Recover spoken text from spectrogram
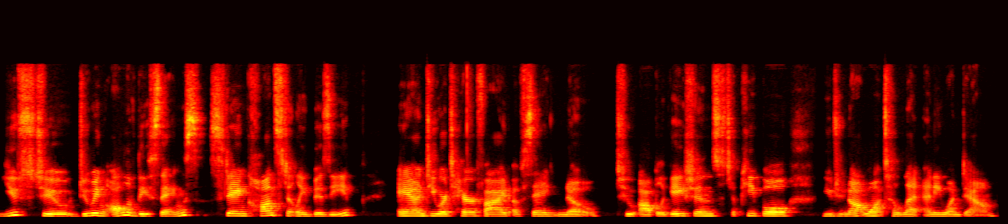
used to doing all of these things, staying constantly busy, and you are terrified of saying no to obligations, to people. You do not want to let anyone down.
